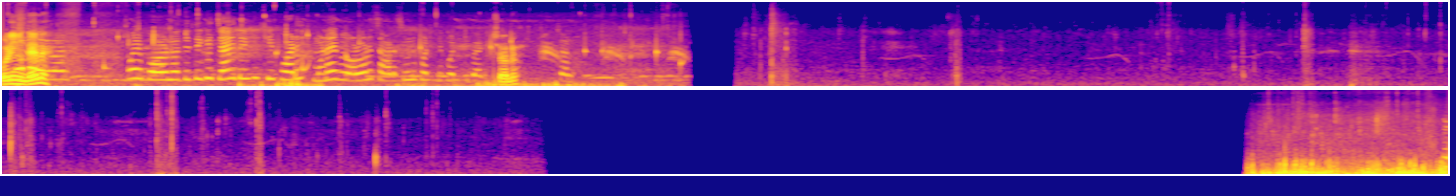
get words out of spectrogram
পড়িনি তাই না? এবার ওই বড় নদীর দিকে যাই দেখি কি পড়ে। মনে হয় বড় বড় চাড়া চিংড়ি পড়তে পড়তে পারে। চলো চলো তো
